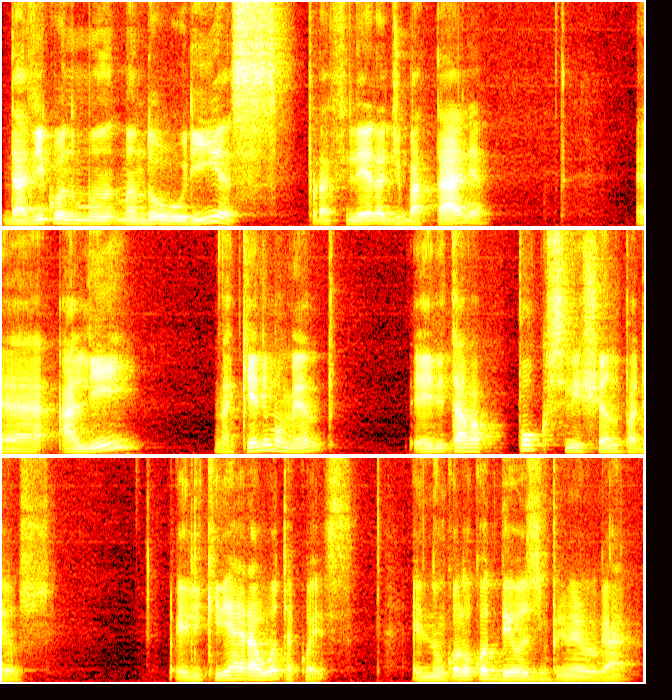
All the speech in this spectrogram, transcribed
Davi, quando mandou Urias para a fileira de batalha, é, ali, naquele momento, ele estava pouco se lixando para Deus. Ele queria era outra coisa. Ele não colocou Deus em primeiro lugar.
